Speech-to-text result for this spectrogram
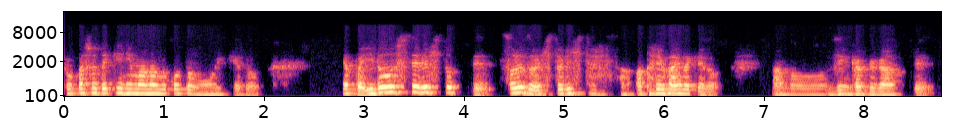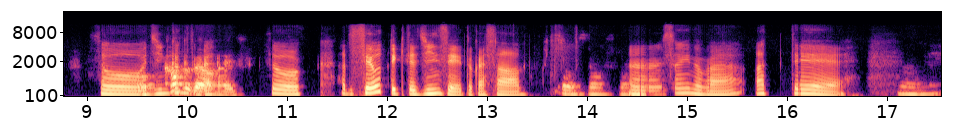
教科書的に学ぶことも多いけど、やっぱ移動してる人ってそれぞれ一人一人さ、当たり前だけど、あのー人格があって、そう、人格ではないし。そう、あと背負ってきた人生とかさ、そうそうそう。うん、そういうのがあって、うん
